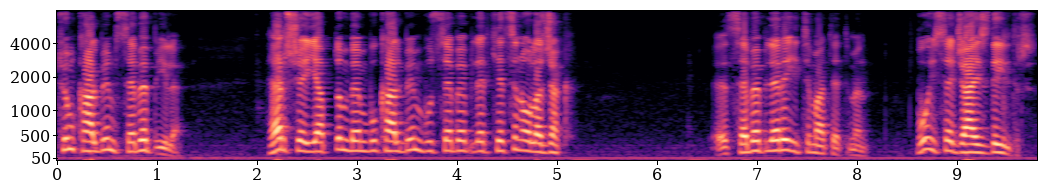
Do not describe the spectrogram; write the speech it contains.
Tüm kalbim sebep ile. Her şey yaptım ben bu kalbim bu sebepler kesin olacak. E, sebeplere itimat etmen. Bu ise caiz değildir.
